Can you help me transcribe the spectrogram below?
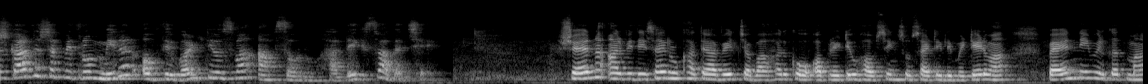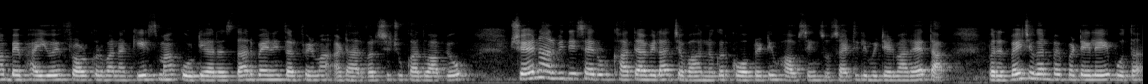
નમસ્કાર, દર્શક મિત્રો મિરર ઓફ ધી વર્લ્ડ ન્યૂઝમાં આપ સૌનું હાર્દિક સ્વાગત છે. શહેરના આરવી દેસાઈ રોડ ખાતે આવેલ જવાહર કોઓપરેટિવ હાઉસિંગ સોસાયટી લિમિટેડમાં બહેનની મિલકતમાં બે ભાઈઓએ ફ્રોડ કરવાના કેસમાં કોર્ટે અરજદાર બહેનની તરફેણમાં અઢાર વર્ષે ચુકાદો આપ્યો. શહેરના આરવી દેસાઈ રોડ ખાતે આવેલા જવાહરનગર કોઓપરેટિવ હાઉસિંગ સોસાયટી લિમિટેડમાં રહેતા ભરતભાઈ જગનભાઈ પટેલે પોતા,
